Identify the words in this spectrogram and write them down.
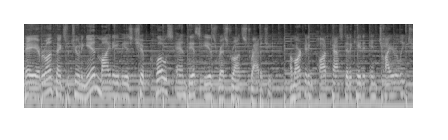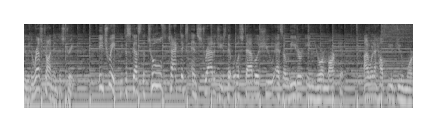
Hey everyone, thanks for tuning in. My name is Chip Klose, and this is Restaurant Strategy a marketing podcast dedicated entirely to the restaurant industry. Each week, we discuss the tools, tactics, and strategies that will establish you as a leader in your market. I want to help you do more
